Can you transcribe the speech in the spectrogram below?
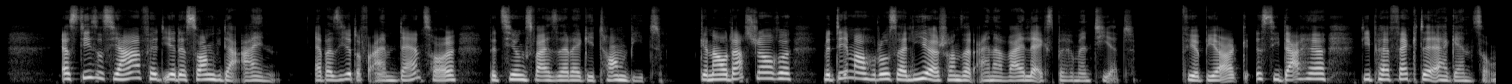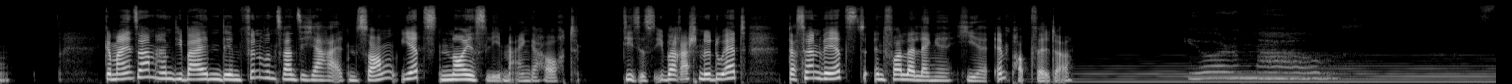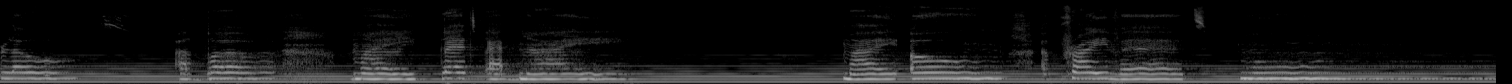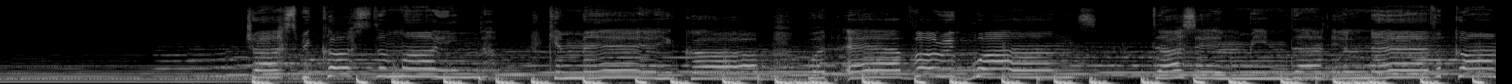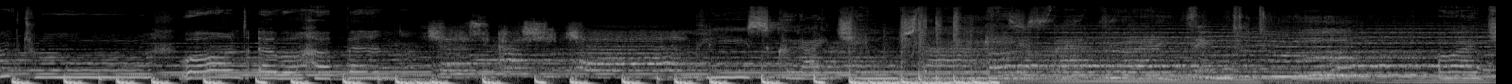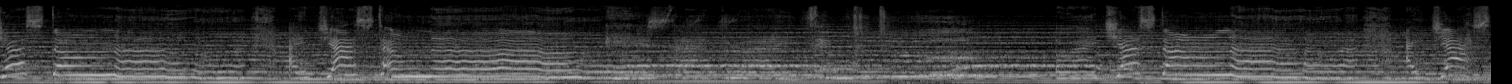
Erst dieses Jahr fällt ihr der Song wieder ein. Er basiert auf einem Dancehall bzw. Reggaeton-Beat. Genau das Genre, mit dem auch Rosalia schon seit einer Weile experimentiert. Für Björk ist sie daher die perfekte Ergänzung. Gemeinsam haben die beiden dem 25 Jahre alten Song jetzt neues Leben eingehaucht. Dieses überraschende Duett, das hören wir jetzt in voller Länge hier im Popfilter. Your above my bed at night.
